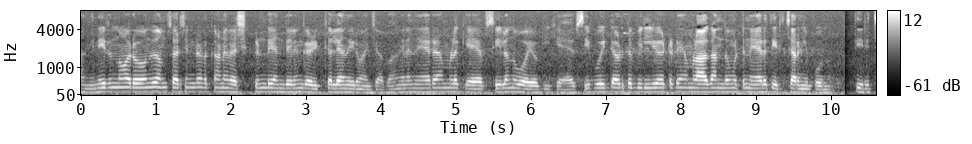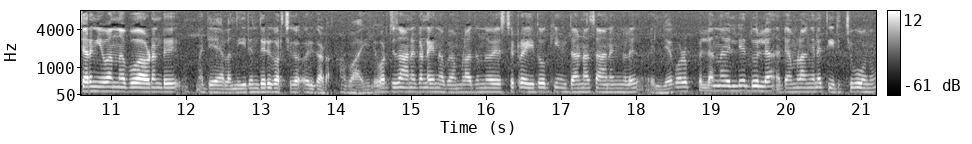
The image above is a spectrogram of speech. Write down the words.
അങ്ങനെ ഇരുന്ന് ഓരോന്ന് സംസാരിച്ചതിന്റെ ഇടക്കാണ് വിശക്കുണ്ട് എന്തെങ്കിലും കഴിക്കല്ലേ എന്ന് തീരുമാനിച്ചത്. അപ്പോൾ അങ്ങനെ നേരെ നമ്മൾ കെ എഫ് സിയിലൊന്ന് പോയി നോക്കി. കെ എഫ് സി പോയിട്ട് അവിടുത്തെ ബില്ല് കേട്ടിട്ട് നമ്മൾ ആ ഗന്ധം വിട്ട് നേരെ തിരിച്ചിറങ്ങി പോന്നു. തിരിച്ചിറങ്ങി വന്നപ്പോൾ അവിടെ ഉണ്ട് മറ്റേ ഇളനീരിന്റെ ഒരു കുറച്ച് ഒരു കട. അപ്പോൾ അതിൽ കുറച്ച് സാധനമൊക്കെ ഉണ്ടായിരുന്നു. അപ്പോൾ നമ്മൾ അതൊന്ന് ജസ്റ്റ് ട്രൈ ചെയ്ത് നോക്കി. ഇതാണ് ആ സാധനങ്ങൾ വലിയ കുഴപ്പമില്ല എന്നാൽ വലിയ ഇതുമില്ല. എന്നിട്ട് നമ്മൾ അങ്ങനെ തിരിച്ചു പോന്നു.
